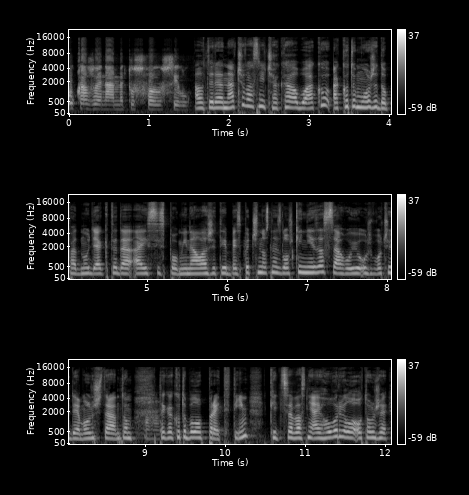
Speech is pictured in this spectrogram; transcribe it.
ukazuje najmä tú svoju silu. Ale teda na čo vlastne čaká, alebo ako, ako to môže dopadnúť, ak teda aj si spomínala, že tie bezpečnostné zložky nezasahujú už voči demonstrantom, uh-huh. tak ako to bolo predtým, keď sa vlastne aj hovorilo o tom, že,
